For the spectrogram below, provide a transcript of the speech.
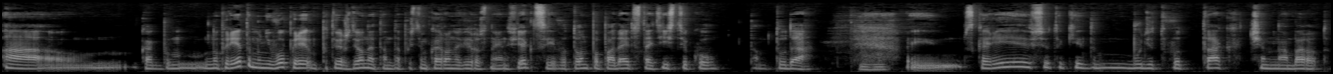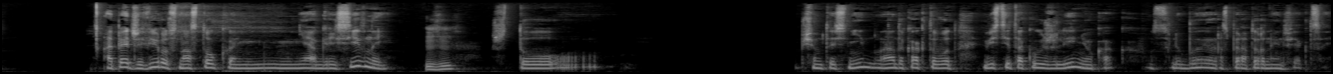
а как бы, но при этом у него подтвержденная там, допустим, коронавирусная инфекция, и вот он попадает в статистику там туда. Угу. И скорее все-таки будет вот так, чем наоборот. Опять же, вирус настолько не агрессивный, угу. что в общем-то с ним надо как-то вот вести такую же линию, как с любой респираторной инфекцией.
